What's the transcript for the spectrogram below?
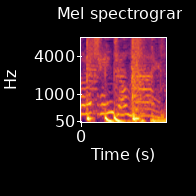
gonna change your mind.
